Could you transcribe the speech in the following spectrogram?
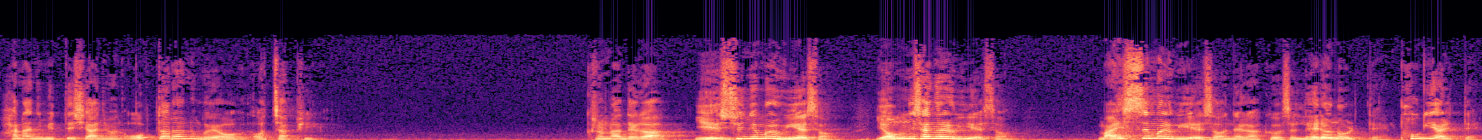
하나님의 뜻이 아니면 없다라는 거예요. 어차피. 그러나 내가 예수님을 위해서, 영생을 위해서, 말씀을 위해서 내가 그것을 내려놓을 때, 포기할 때,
